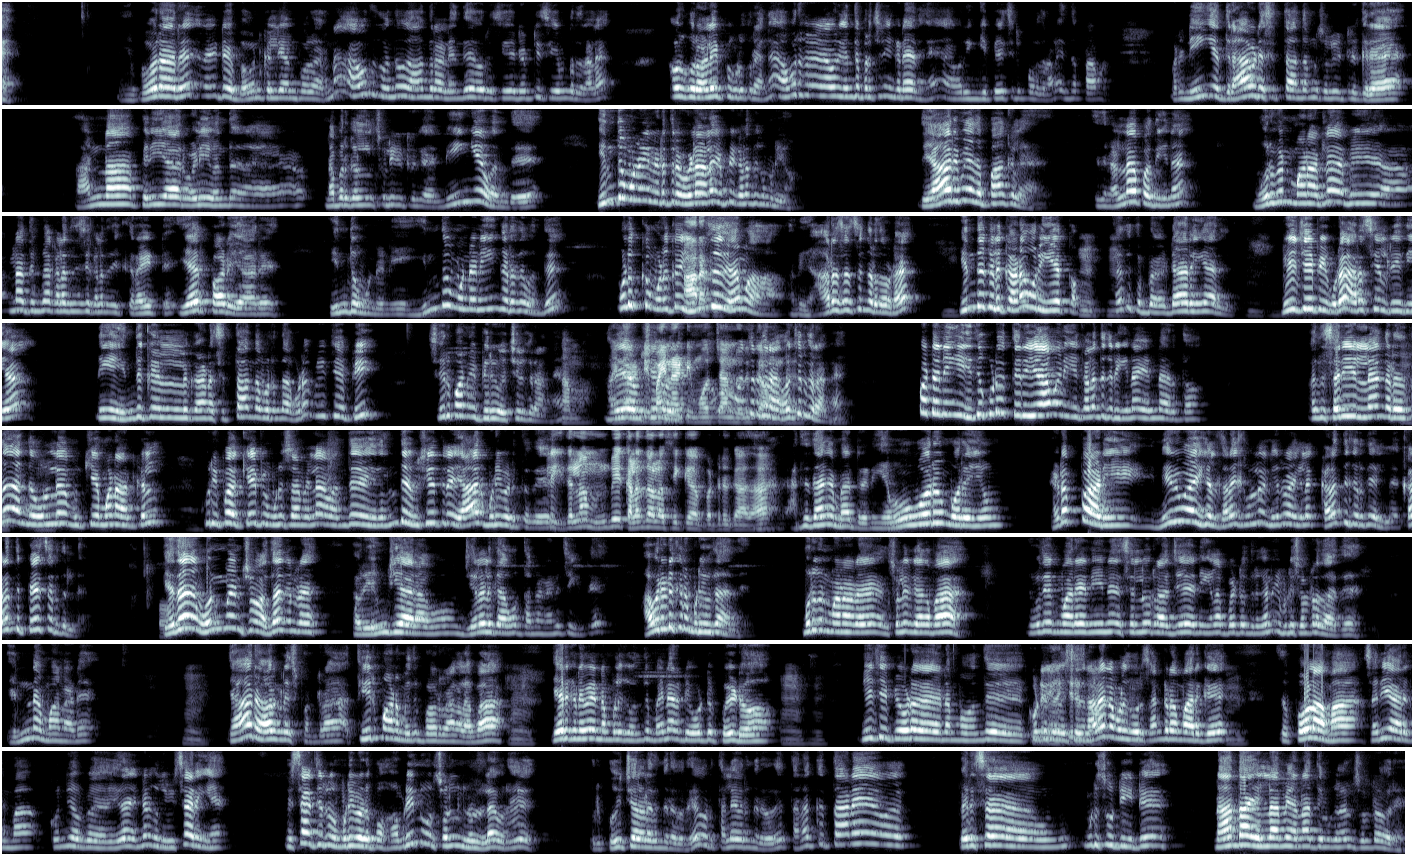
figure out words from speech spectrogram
நீங்கள் போகிறாரு ரைட்டு பவன் கல்யாண் போகிறாருன்னா அவருக்கு வந்து ஆந்திராலேருந்து ஒரு சி டெப்டி சிஎம்ங்கிறதுனால அவருக்கு ஒரு அழைப்பு கொடுக்குறாங்க. அவருக்கு அவருக்கு எந்த பிரச்சனையும் கிடையாதுங்க. அவர் இங்கே பேசிட்டு போகிறதுனால எந்த ப்ராப்ளம் பட் நீங்கள் திராவிட சித்தாந்தம்னு சொல்லிட்டு இருக்கிற அண்ணா பெரியார் வழி வந்த நபர்கள் சொல்லிக்கிட்டு இருக்க நீங்கள் வந்து இந்து முன்னணி நடத்துகிற விழாவில் எப்படி கலந்துக்க முடியும்? இது யாருமே அதை பார்க்கல. இது நல்லா பார்த்தீங்கன்னா முருகன் மாநாட்டில் அண்ணா திமுக கலந்துச்சு கலந்துச்சு ரைட்டு ஏற்பாடு யாரு? இந்து முன்னணி இந்து முன்னணிங்கிறது வந்து முழுக்க முழுக்க இந்து. ஆமா ஆர்எஸ்எஸ்ங்கிறதோட. இந்துக்களுக்கான ஒரு இயக்கம் அதுக்கு டேரிங்காக இருக்குது. பிஜேபி கூட அரசியல் ரீதியாக நீங்கள் இந்துக்களுக்கான சித்தாந்தம் இருந்தால் கூட பிஜேபி சிறுபான்மை பிரிவு வச்சிருக்கிறாங்க நிறைய வச்சிருக்கிறாங்க. வச்சிருக்கிறாங்க. பட் நீங்கள் இது கூட தெரியாமல் நீங்கள் கலந்துக்கிறீங்கன்னா என்ன அர்த்தம் அது சரியில்லைங்கிறது தான் அங்கே உள்ள முக்கியமான ஆட்கள் குறிப்பாக கேபி முனுசாமிலாம் வந்து இது இந்த விஷயத்தில் யார் முடிவெடுத்தது? இல்ல இதெல்லாம் முன்பே கலந்தாலோசிக்கப்பட்டிருக்காதா? அதுதாங்க மேட்ரு. நீங்கள் ஒவ்வொரு முறையும் எடப்பாடி நிர்வாகிகள் தலைக்குள்ள நிர்வாகிகளை கலந்துக்கிறதே இல்லை. கலந்து பேசுறது இல்லை. ஏதாவது ஒன் மேன் ஷோ அதான் சொல்றேன் அவர் எம்ஜிஆராகவும் ஜெயலலிதாவும் தன்னை நினச்சிக்கிட்டு அவர் எடுக்கிற முடிவு தான் அது. முருகன் மாநாடு சொல்லியிருக்காங்கப்பா. உதயகுமாரே நீனு செல்லூர் ராஜு நீங்களாம் போயிட்டு வந்துருங்கன்னு இப்படி சொல்கிறதா அது. என்ன மாநாடு? யார் ஆர்கனைஸ் பண்ணுறா தீர்மானம் எதுவும் போடுறாங்களாப்பா? ஏற்கனவே நம்மளுக்கு வந்து மைனாரிட்டி ஓட்டு போயிடும். பிஜேபியோட நம்ம வந்து கூட்டணி வச்சதுனால. நம்மளுக்கு ஒரு சங்கடமா இருக்கு. ம். இது போலாமா? சரியா இருக்குமா? கொஞ்சம் இதான் என்னன்னு கொஞ்சம் விசாரிங்க. விசாரிச்சுட்டு ஒரு முடிவு எடுப்போம் அப்படின்னு ஒரு சொல்லணும்ல ஒரு ஒரு பொதுச்செயலாளருங்கிறவர் ஒரு தலைவருங்கிறவர். தனக்குத்தானே பெருசா முடிசூட்டிக்கிட்டு நான் தான் எல்லாமே அதிமுகன்னு சொல்றவர்.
